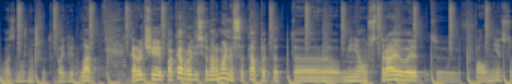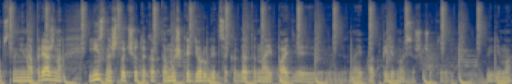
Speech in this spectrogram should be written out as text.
возможно, что-то пойдет. Ладно, короче, пока вроде все нормально, сетап этот э, меня устраивает, э, вполне, собственно, не напряжно. Единственное, что что-то как-то мышка дергается, когда ты на iPad, на iPad переносишь, что-то, видимо,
